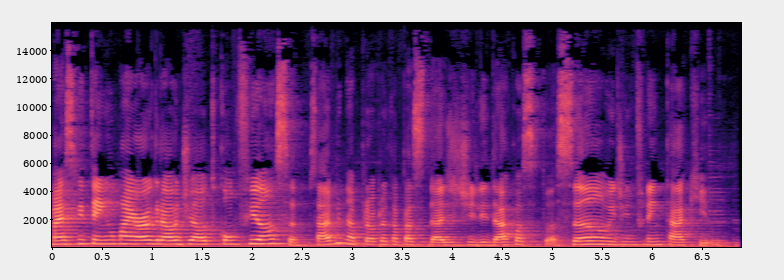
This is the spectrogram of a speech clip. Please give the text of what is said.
mas que tem um maior grau de autoconfiança, sabe, na própria capacidade de lidar com a situação e de enfrentar aquilo.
